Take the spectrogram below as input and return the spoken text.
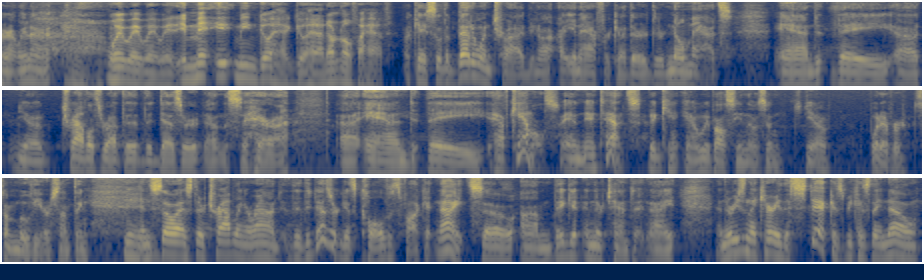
Apparently not. Wait, wait, wait, wait. It may. I mean, go ahead. Go ahead. I don't know if I have. Okay, so the Bedouin tribe, you know, in Africa, they're they're nomads, and they uh, you know travel throughout the, the desert on the Sahara, uh, and they have camels and, and tents. Big, you know, we've all seen those in you know whatever some movie or something. Yeah. And so as they're traveling around, the, the desert gets cold as fuck at night. So um, they get in their tent at night, and the reason they carry the stick is because they know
